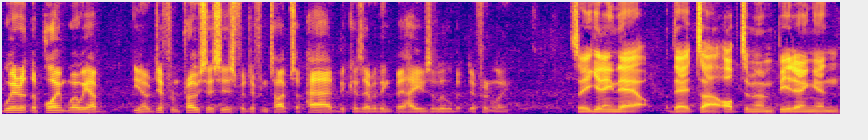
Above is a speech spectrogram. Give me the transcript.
we're at the point where we have you know different processes for different types of pad because everything behaves a little bit differently. So you're getting that that uh, optimum bedding and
